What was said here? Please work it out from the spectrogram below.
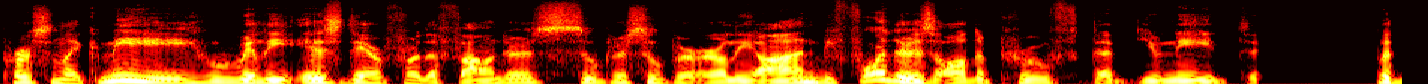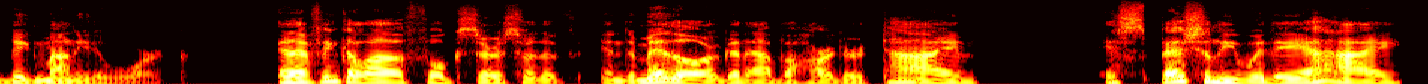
person like me who really is there for the founders super, super early on before there's all the proof that you need to put big money to work. And I think a lot of folks are sort of in the middle are going to have a harder time, especially with AI,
